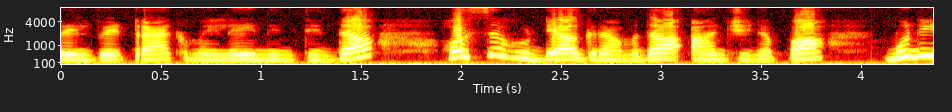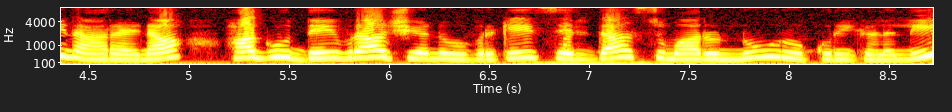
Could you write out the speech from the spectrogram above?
ರೈಲ್ವೆ ಟ್ರ್ಯಾಕ್ ಮೇಲೆ ನಿಂತಿದ್ದ ಹೊಸಹುಡ್ಯ ಗ್ರಾಮದ ಆಂಜಿನಪ್ಪ, ಮುನಿನಾರಾಯಣ ಹಾಗೂ ದೇವರಾಜ್ ಎನ್ನುವರಿಗೆ ಸೇರಿದ ಸುಮಾರು ನೂರು ಕುರಿಗಳಲ್ಲಿ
